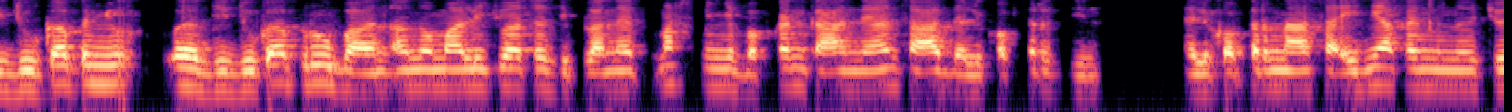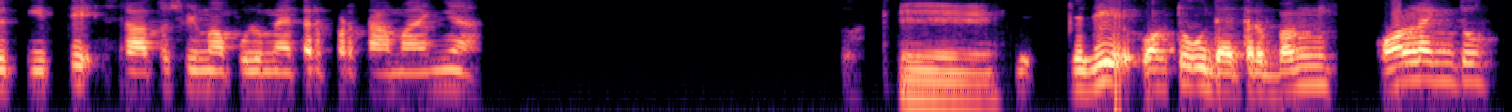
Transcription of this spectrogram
Diduga penyu, eh, diduga perubahan anomali cuaca di planet Mars menyebabkan keanehan saat helikopter di helikopter NASA ini akan menuju titik 150 meter pertamanya. Oke. Jadi waktu udah terbang nih, oleng tuh.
